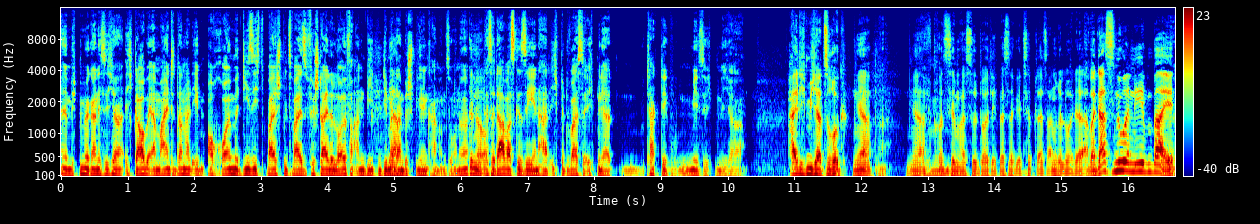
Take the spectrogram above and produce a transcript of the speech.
Ähm, ich bin mir gar nicht sicher. Ich glaube, er meinte dann halt eben auch Räume, die sich beispielsweise für steile Läufe anbieten, die man Ja. dann bespielen kann und so, ne? Genau. Dass er da was gesehen hat. Ich bin, du weißt ja, ich bin ja taktikmäßig bin ich ja, halte ich mich ja zurück. Ja. Ja, trotzdem hast du deutlich besser getippt als andere Leute. Aber das nur nebenbei.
